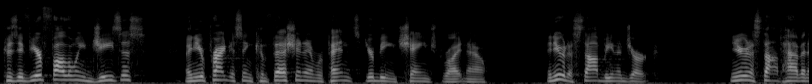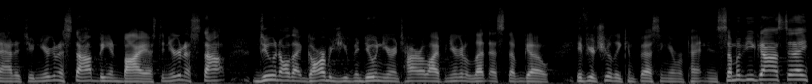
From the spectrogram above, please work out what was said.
Because if you're following Jesus and you're practicing confession and repentance, you're being changed right now. And you're going to stop being a jerk. And you're going to stop having attitude. And you're going to stop being biased. And you're going to stop doing all that garbage you've been doing your entire life. And you're going to let that stuff go if you're truly confessing and repenting. And some of you guys today,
